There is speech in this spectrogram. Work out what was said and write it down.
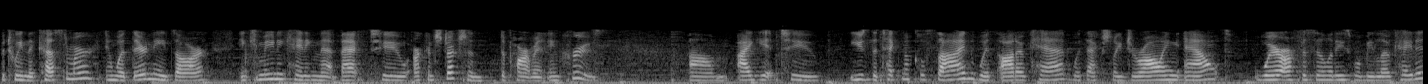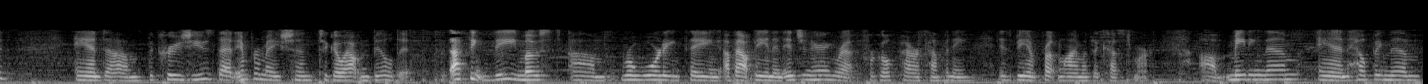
between the customer and what their needs are, and communicating that back to our construction department and crews. Um, I get to use the technical side with AutoCAD, with actually drawing out where our facilities will be located, and um, the crews use that information to go out and build it. I think the most um, rewarding thing about being an engineering rep for Gulf Power Company is being front line with the customer, um, meeting them and helping them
